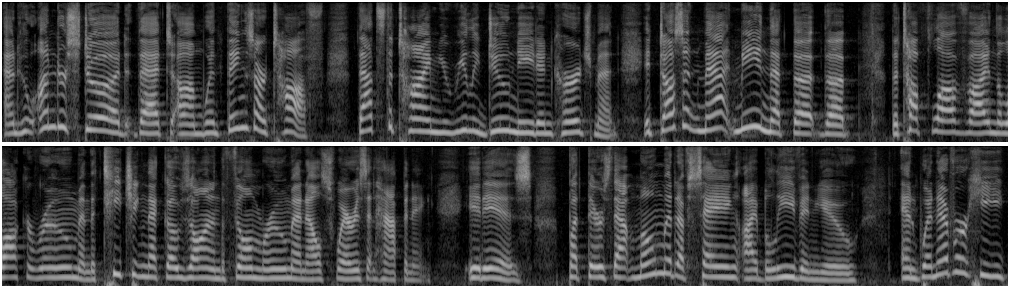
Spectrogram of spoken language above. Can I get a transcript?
and who understood that um, when things are tough, that's the time you really do need encouragement. It doesn't mean that the, the, the tough love uh, in the locker room and the teaching that goes on in the film room and elsewhere isn't happening. It is. But there's that moment of saying, I believe in you and whenever he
